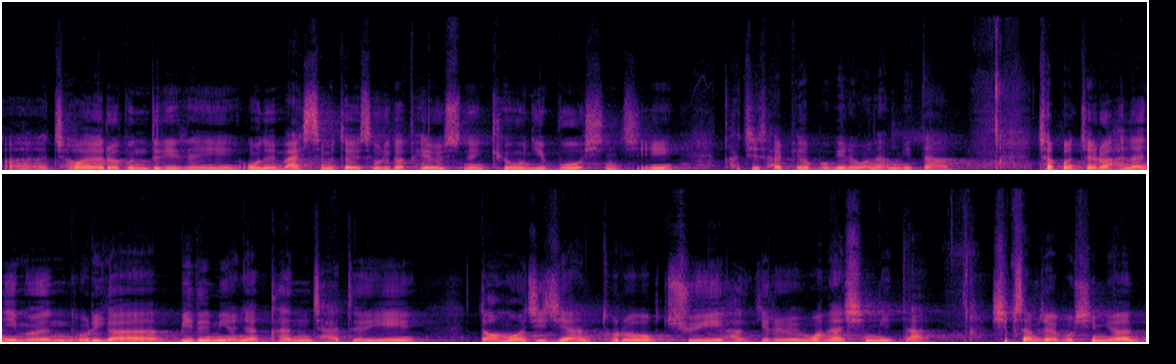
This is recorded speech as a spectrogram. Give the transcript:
아, 저와 여러분들이 오늘 말씀을 통해서 우리가 배울 수 있는 교훈이 무엇인지 같이 살펴보기를 원합니다. 첫 번째로 하나님은 우리가 믿음이 연약한 자들이 넘어지지 않도록 주의하기를 원하십니다. 13절 보시면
